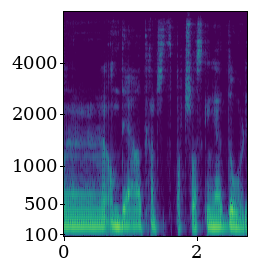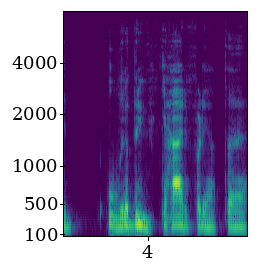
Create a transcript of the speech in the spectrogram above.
uh, om det at kanskje sportsvasking er et dårlig ord å bruke her, fordi at uh,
